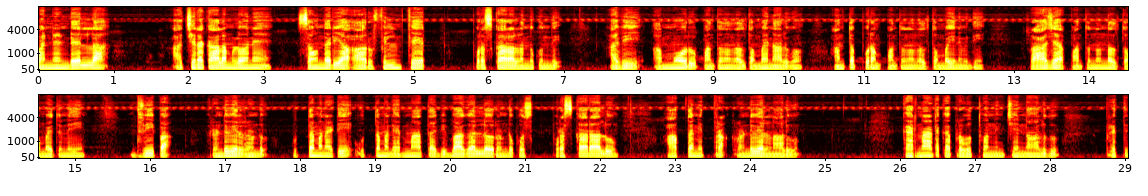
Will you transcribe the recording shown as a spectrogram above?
పన్నెండేళ్ళ అచిరకాలంలోనే సౌందర్య ఆరు ఫిల్మ్ఫేర్ పురస్కారాలు అందుకుంది అవి అమ్మోరు పంతొమ్మిది వందల తొంభై నాలుగు అంతఃపురం పంతొమ్మిది వందల తొంభై ఎనిమిది రాజా పంతొమ్మిది వందల తొంభై తొమ్మిది ద్వీప రెండు వేల రెండు ఉత్తమ నటి ఉత్తమ నిర్మాత విభాగాల్లో రెండు పురస్కారాలు ఆప్తమిత్ర రెండు వేల నాలుగు. కర్ణాటక ప్రభుత్వం నుంచి నాలుగు ప్రతి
